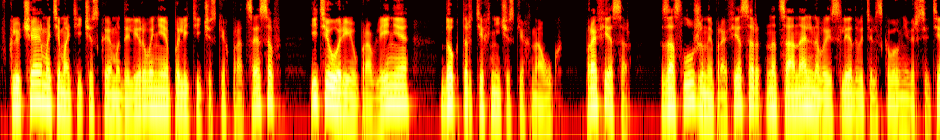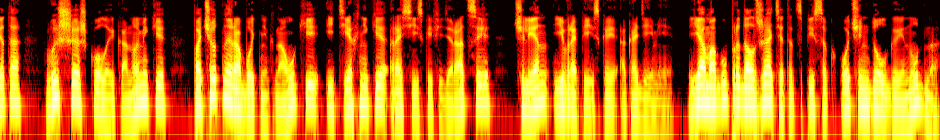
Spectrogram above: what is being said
включая математическое моделирование политических процессов и теории управления, доктор технических наук, профессор, заслуженный профессор Национального исследовательского университета, Высшая школа экономики, почетный работник науки и техники Российской Федерации, член Европейской академии. Я могу продолжать этот список очень долго и нудно,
